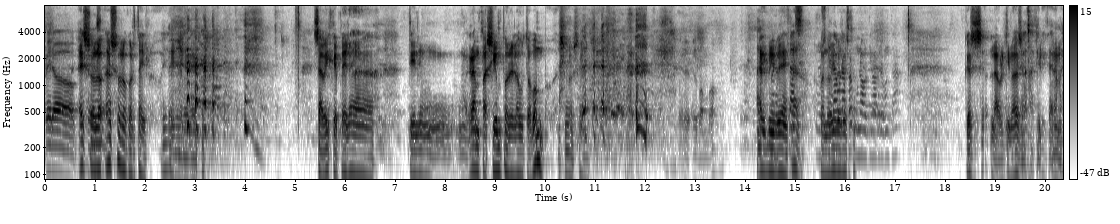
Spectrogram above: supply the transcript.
pero... Eso, lo, eso lo cortáis ¿eh? Sabéis que Pera tiene un- una gran pasión por el autobombo. Eso no sé. El, el bombo. Él vive, Quizás claro, nos cuando vive una, esto. una última pregunta. Que es la última que se va a facilitar, no me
